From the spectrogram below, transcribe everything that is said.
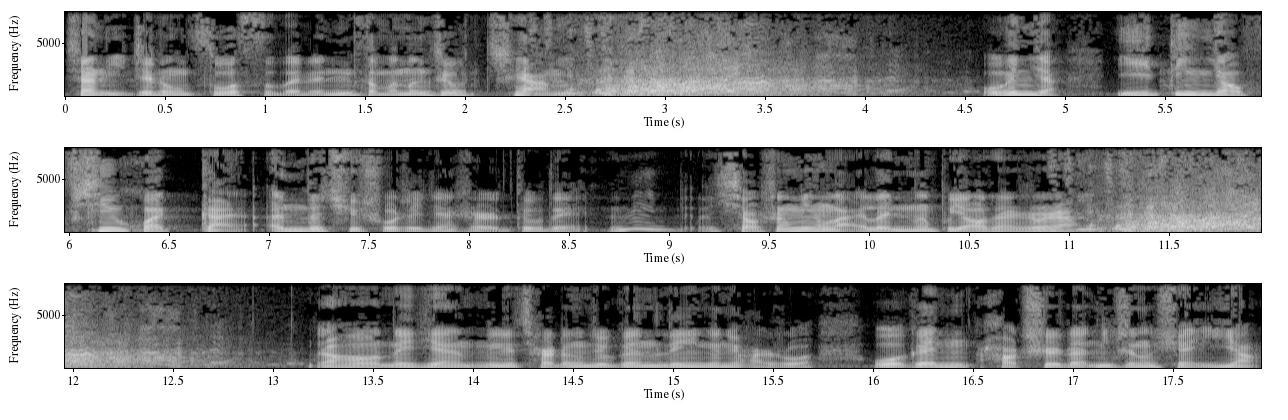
像你这种作死的人，你怎么能就这样呢？我跟你讲，一定要心怀感恩的去说这件事儿，对不对？你小生命来了，你能不要他是不是？然后那天那个千灯就跟另一个女孩说：“我跟好吃的，你只能选一样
